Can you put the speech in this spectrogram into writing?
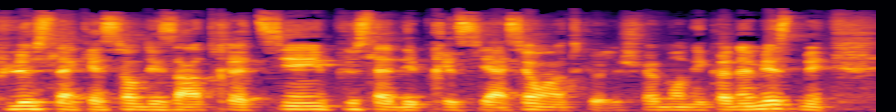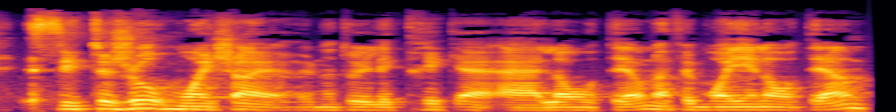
plus la question des entretiens, plus la dépréciation, en tout cas, je fais mon économiste, mais c'est toujours moins cher, un auto électrique à, long terme, en fait moyen-long terme,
